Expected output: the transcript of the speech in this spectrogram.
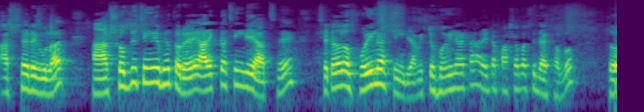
আসছে রেগুলার। আর সবজি চিংড়ির ভেতরে আরেকটা চিংড়ি আছে, সেটা হলো হরিণা চিংড়ি। আমি একটু হরিণাটা আর এটা পাশাপাশি দেখাবো। তো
